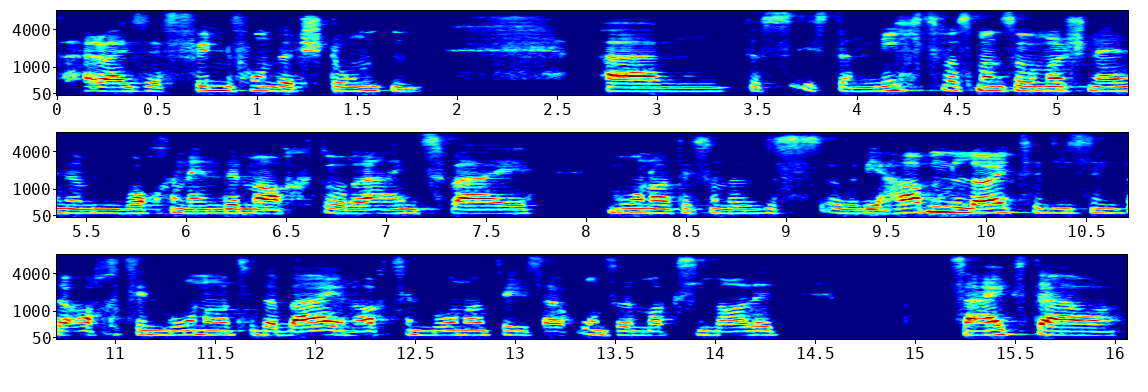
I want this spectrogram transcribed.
teilweise 500 Stunden. Ähm, das ist dann nichts, was man so mal schnell einem Wochenende macht oder ein, zwei Monate, sondern das, also wir haben Leute, die sind da 18 Monate dabei und 18 Monate ist auch unsere maximale Zeitdauer.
